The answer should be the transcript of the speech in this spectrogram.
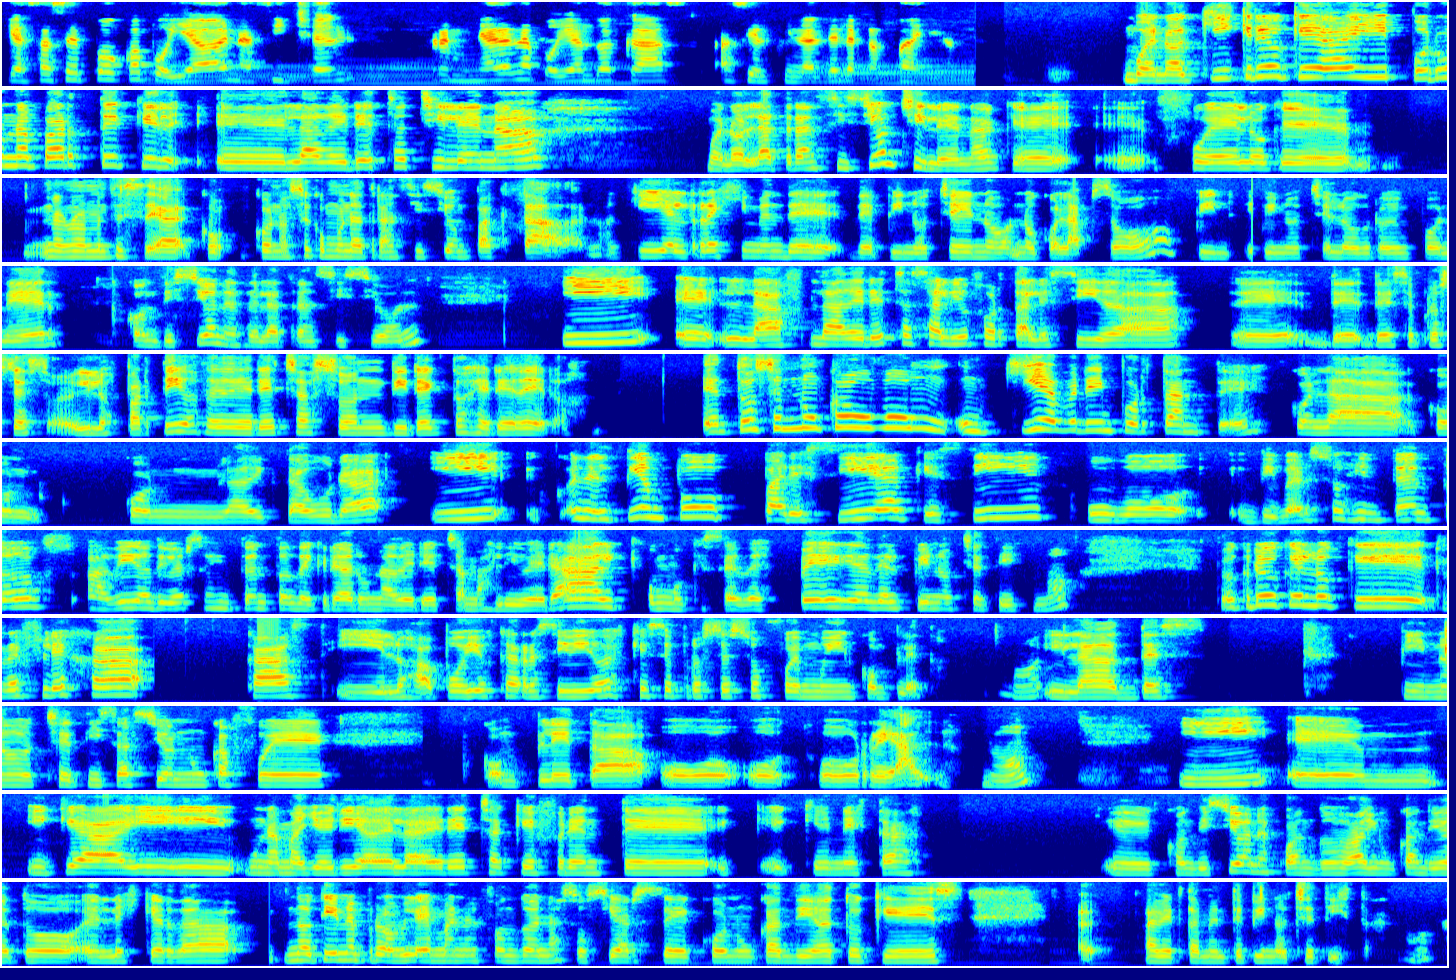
que hasta hace poco apoyaban a Sichel, terminaran apoyando a Kass hacia el final de la campaña. Bueno, aquí creo que hay, por una parte, que eh, la derecha chilena, bueno, la transición chilena, que eh, fue lo que normalmente se conoce como una transición pactada. Aquí el régimen de, Pinochet no, no colapsó, Pinochet logró imponer condiciones de la transición y eh, la, derecha salió fortalecida eh, de, ese proceso y los partidos de derecha son directos herederos. Entonces nunca hubo un, quiebre importante con la, con, con la dictadura y en el tiempo parecía que sí hubo diversos intentos, ha habido diversos intentos de crear una derecha más liberal, como que se despegue del pinochetismo. Pero creo que lo que refleja Cast y los apoyos que ha recibido es que ese proceso fue muy incompleto y la despinochetización nunca fue completa o, real, ¿no? Em, y, que hay una mayoría de la derecha que frente, que, en estas eh, condiciones, cuando hay un candidato en la izquierda, no tiene problema en el fondo en asociarse con un candidato que es eh, abiertamente pinochetista, ¿no?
